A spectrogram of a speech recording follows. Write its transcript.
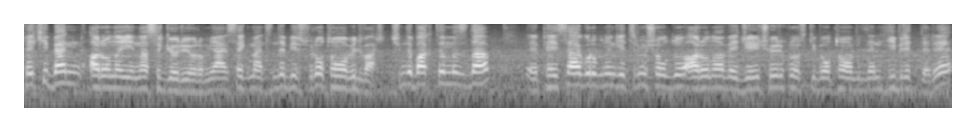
Peki ben Arona'yı nasıl görüyorum? Yani segmentinde bir sürü otomobil var. Şimdi baktığımızda PSA grubunun getirmiş olduğu Arona ve C3 Eurocross gibi otomobillerin hibritleri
